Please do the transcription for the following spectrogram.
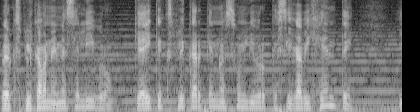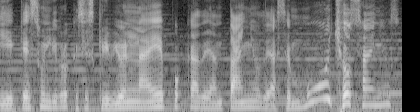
pero explicaban en ese libro que hay que explicar que no es un libro que siga vigente y que es un libro que se escribió en la época de antaño, de hace muchos años,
